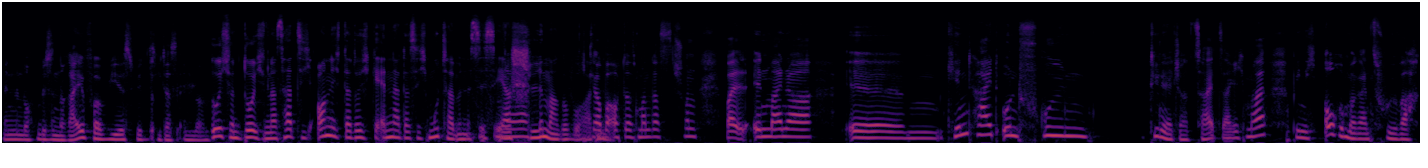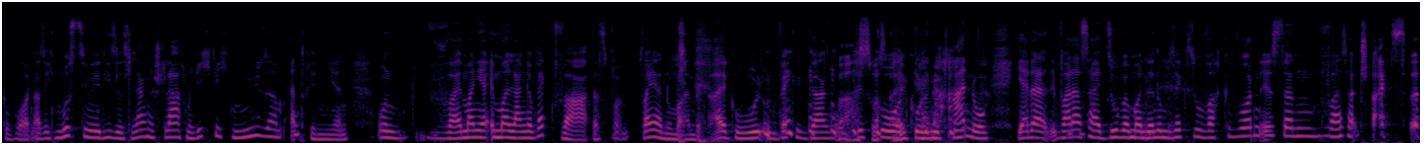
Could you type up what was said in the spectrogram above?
Wenn du noch ein bisschen reifer wirst, wird sich das ändern. Durch und durch. Und das hat sich auch nicht dadurch geändert, dass ich Mutter bin. Es ist eher Ja, schlimmer geworden. Ich glaube auch, dass man das schon, weil in meiner ähm, Kindheit und frühen Teenagerzeit, sage ich mal, bin ich auch immer ganz früh wach geworden. Also ich musste mir dieses lange Schlafen richtig mühsam antrainieren. Und weil man ja immer lange weg war, das war, war ja nun mal mit Alkohol und weggegangen und Disco und Alkohol keine getrunken? Ahnung. Ja, da war das halt so, wenn man dann um 6 Uhr wach geworden ist, dann war es halt scheiße.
